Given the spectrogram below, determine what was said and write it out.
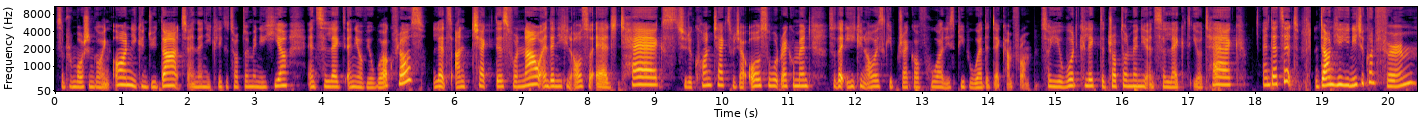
some promotion going on, you can do that. And then you click the drop down menu here and select any of your workflows. Let's uncheck this for now. And then you can also add tags to the contacts, which I also would recommend so that you can always keep track of who are these people, where did they come from. So you would click the drop down menu and select your tag and that's it. Down here, you need to confirm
